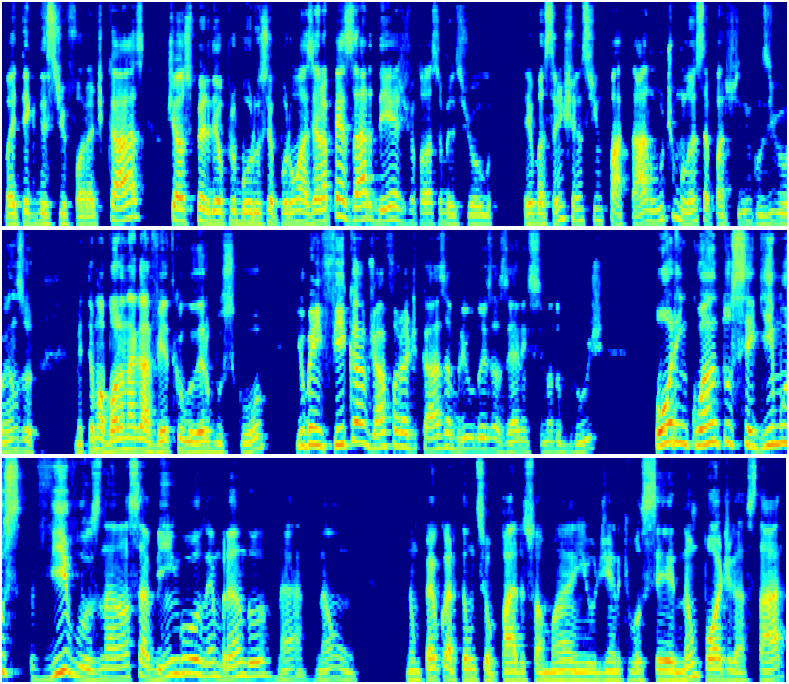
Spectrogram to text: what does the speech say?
vai ter que decidir fora de casa. O Chelsea perdeu para o Borussia por 1 a 0 apesar de, a gente vai falar sobre esse jogo, teve bastante chance de empatar no último lance da partida, inclusive o Enzo meteu uma bola na gaveta que o goleiro buscou. E o Benfica, já fora de casa, abriu 2 a 0 em cima do Bruges. Por enquanto, seguimos vivos na nossa bingo, lembrando, né, não não pega o cartão do seu pai, da sua mãe, o dinheiro que você não pode gastar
